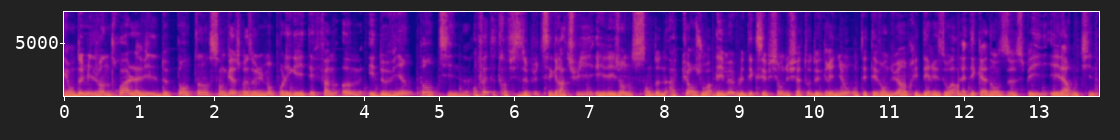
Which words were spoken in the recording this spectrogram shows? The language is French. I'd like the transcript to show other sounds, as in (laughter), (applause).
Et en 2023, la ville de Pantin s'engage résolument pour l'égalité femmes-hommes et devient Pantine. En fait, être un fils de pute, c'est gratuit et les gens s'en donnent à cœur joie. Des meubles d'exception du château de Grignon ont été vendus à un prix dérisoire, la décadence de ce pays et la routine.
